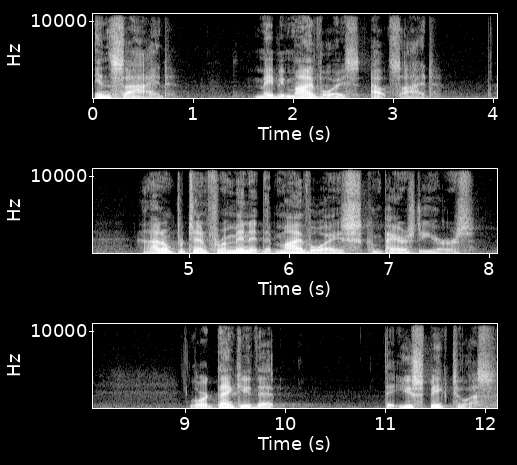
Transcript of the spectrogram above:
inside, maybe my voice outside. And I don't pretend for a minute that my voice compares to yours. Lord, thank you that, that you speak to us,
